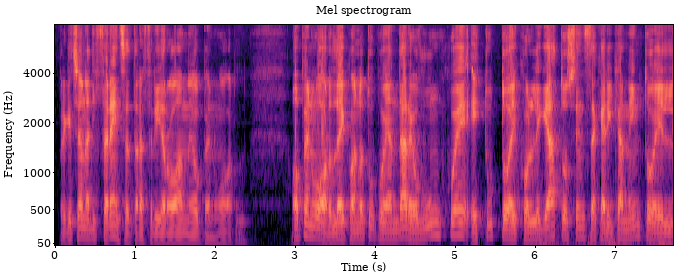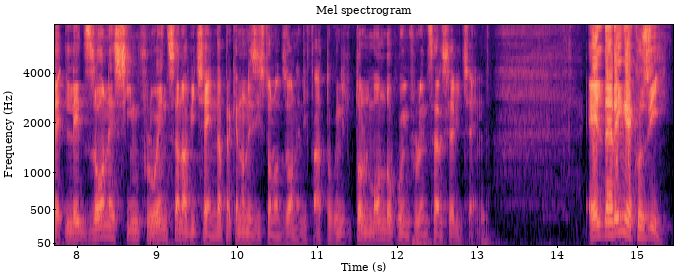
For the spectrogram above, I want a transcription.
perché c'è una differenza tra Free Roam e open world. Open world è quando tu puoi andare ovunque e tutto è collegato senza caricamento e le, le, zone si influenzano a vicenda, perché non esistono zone di fatto, quindi tutto il mondo può influenzarsi a vicenda. Elden Ring è così,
